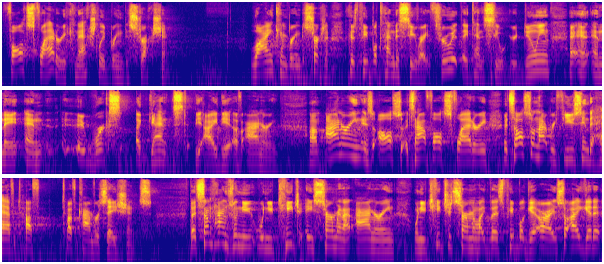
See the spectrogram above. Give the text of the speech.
false flattery can actually bring destruction. Lying can bring destruction because people tend to see right through it. They tend to see what you're doing, and, and they, and it works against the idea of honoring. Um, honoring is also, it's not false flattery. It's also not refusing to have tough, tough conversations. That sometimes when you, when you teach a sermon on honoring, when you teach a sermon like this, people get, all right, so I get it.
